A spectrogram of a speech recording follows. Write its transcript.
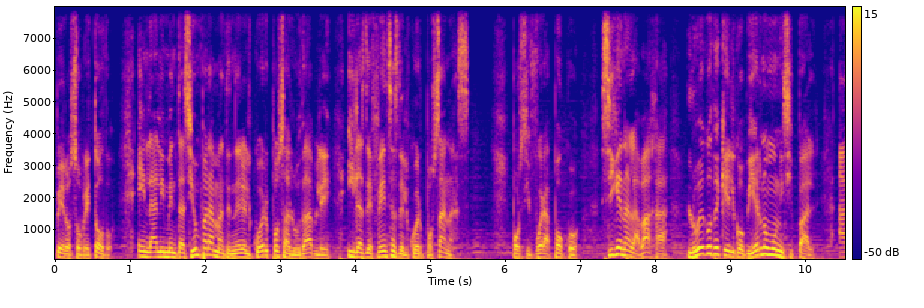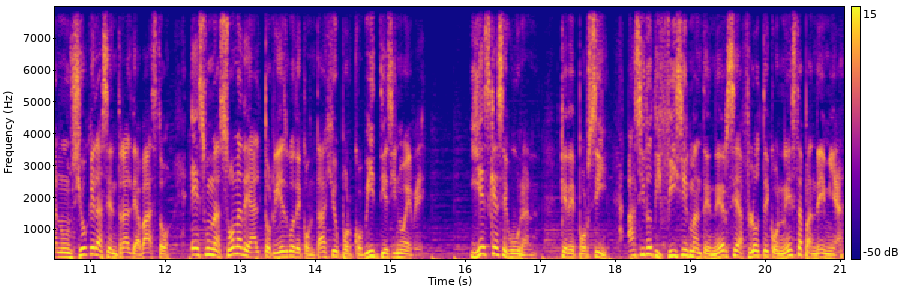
pero sobre todo en la alimentación para mantener el cuerpo saludable y las defensas del cuerpo sanas. Por si fuera poco, siguen a la baja luego de que el gobierno municipal anunció que la central de abasto es una zona de alto riesgo de contagio por COVID-19. Y es que aseguran que de por sí ha sido difícil mantenerse a flote con esta pandemia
